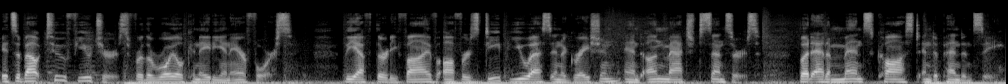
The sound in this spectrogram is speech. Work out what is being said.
it's about two futures for the Royal Canadian Air Force. The F-35 offers deep US integration and unmatched sensors, but at immense cost and dependency.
